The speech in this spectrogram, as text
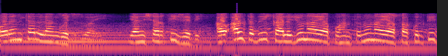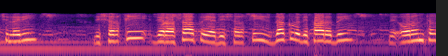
اورینټل لانګویجز وایي یعنی شرقي ژبې او الته دوی کالجونه یا پوهنتونونه یا فاکولټي چې لري د شرقي دراساتو یا د شرقي زده کړو لپاره دوی د اورینټل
